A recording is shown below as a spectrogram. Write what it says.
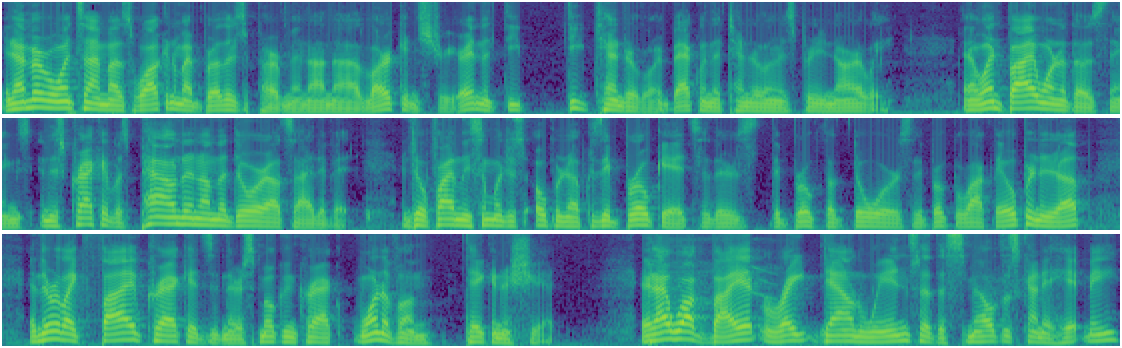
And I remember one time I was walking to my brother's apartment on uh, Larkin Street, right in the deep deep Tenderloin, back when the Tenderloin was pretty gnarly. And I went by one of those things, and this crackhead was pounding on the door outside of it until finally someone just opened it up because they broke it. So there's they broke the door, so they broke the lock. They opened it up, and there were like five crackheads in there smoking crack. One of them taking a shit. And I walked by it right downwind, so the smell just kind of hit me.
